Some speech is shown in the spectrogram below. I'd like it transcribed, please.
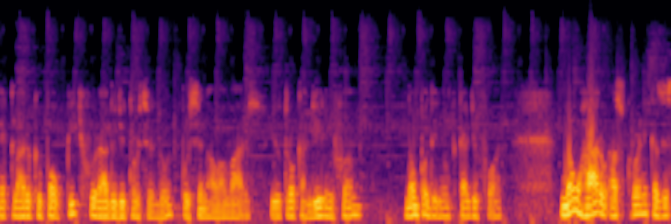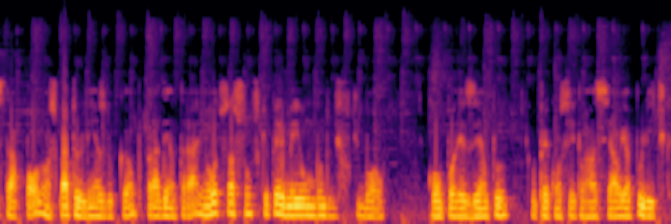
É claro que o palpite furado de torcedor, por sinal há vários, e o trocadilho infame não poderiam ficar de fora. Não raro, as crônicas extrapolam as quatro linhas do campo para adentrar em outros assuntos que permeiam o mundo de futebol, como, por exemplo, o preconceito racial e a política.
